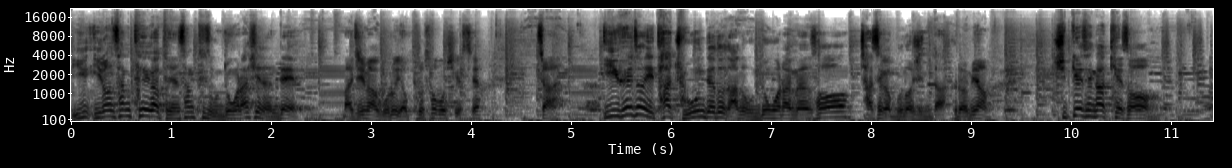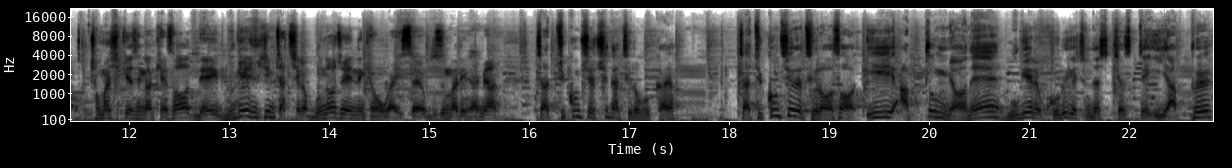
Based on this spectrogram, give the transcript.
이, 런 상태가 된 상태에서 운동을 하시는데 마지막으로 옆으로 서보시겠어요? 자, 이 회전이 다 좋은데도 나는 운동을 하면서 자세가 무너진다. 그러면 쉽게 생각해서 정말 쉽게 생각해서 내 무게중심 자체가 무너져 있는 경우가 있어요. 무슨 말이냐면 자 뒤꿈치를 최대한 들어볼까요? 자 뒤꿈치를 들어서 이 앞쪽 면에 무게를 고르게 전달시켰을 때 이 앞을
